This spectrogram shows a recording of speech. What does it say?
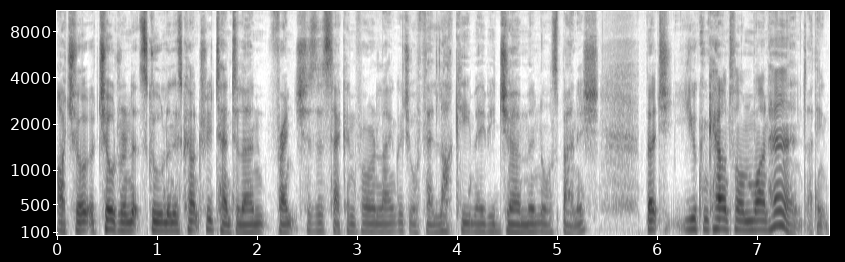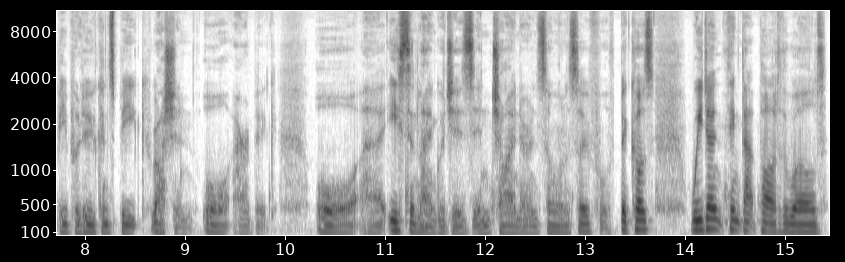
our ch- children at school in this country tend to learn French as a second foreign language, or if they're lucky, maybe German or Spanish. But you can count on one hand, I think, people who can speak Russian or Arabic or uh, Eastern languages in China and so on and so forth, because we don't think that part of the world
